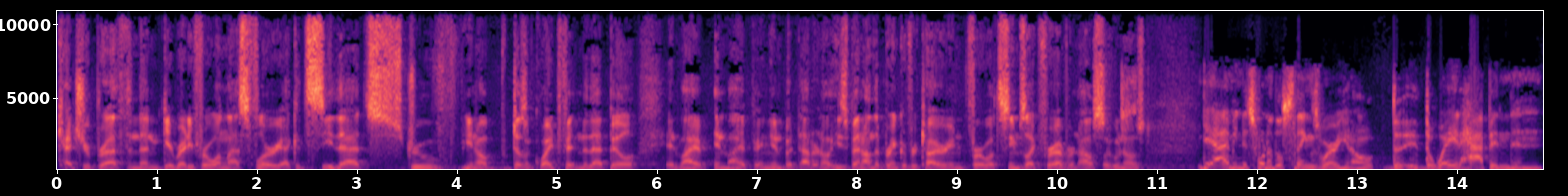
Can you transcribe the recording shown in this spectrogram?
catch your breath and then get ready for one last flurry. I could see that Struve, you know, doesn't quite fit into that bill in my in my opinion. But I don't know. He's been on the brink of retiring for what seems like forever now. So who knows? Yeah, I mean, it's one of those things where you know the the way it happened, and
